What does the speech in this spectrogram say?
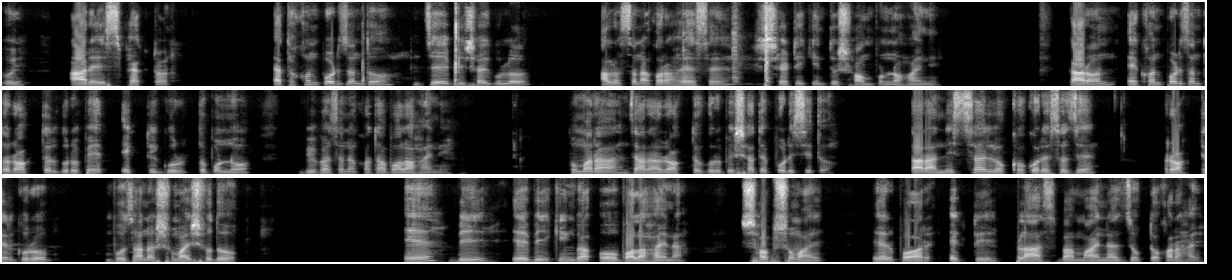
দুই আর H factor এতক্ষণ পর্যন্ত যে বিষয়গুলো আলোচনা করা হয়েছে, সেটি কিন্তু সম্পূর্ণ হয়নি। কারণ এখন পর্যন্ত রক্তের গ্রুপের একটি গুরুত্বপূর্ণ বিভাজনের কথা বলা হয়নি। তোমরা যারা রক্ত গ্রুপের সাথে পরিচিত, তারা নিশ্চয় লক্ষ্য করেছ যে রক্তের গ্রুপ বোঝানোর সময় শুধু এ বি এ, বি কিংবা ও বলা হয় না। সব সময় এরপর একটি প্লাস বা মাইনাস যুক্ত করা হয়।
